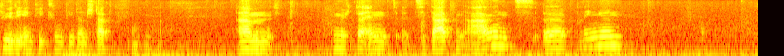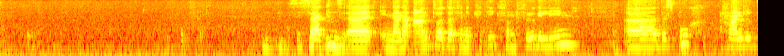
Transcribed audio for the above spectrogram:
für die Entwicklung, die dann stattgefunden hat. Ähm, ich möchte ein Zitat von Arendt äh, bringen. Sie sagt äh, in einer Antwort auf eine Kritik von Vögelin, äh, das Buch handelt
